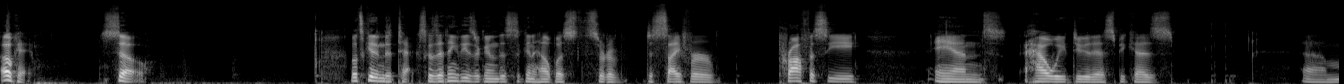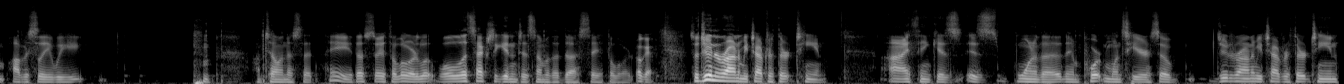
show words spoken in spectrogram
Okay, so let's get into text because I think these are going. This is going to help us sort of decipher prophecy and how we do this because um, obviously we. I'm telling us that, hey, thus saith the Lord. Well, let's actually get into some of the thus saith the Lord. Okay, so Deuteronomy chapter 13. I think is is one of the, the important ones here. So Deuteronomy chapter 13,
